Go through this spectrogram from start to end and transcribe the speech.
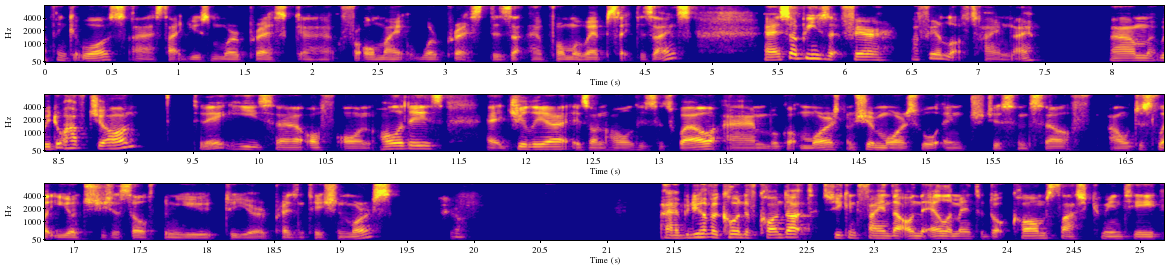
I think it was, I started using WordPress uh, for all my WordPress design uh, for my website designs. Uh, so I've been using it fair a fair lot of time now. Um, we don't have John today; he's uh, off on holidays. Uh, Julia is on holidays as well, and we've got Maurice. I'm sure Maurice will introduce himself. I'll just let you introduce yourself when you do your presentation, Maurice. Sure. Uh, we do have a code of conduct, so you can find that on the elementor.com slash community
